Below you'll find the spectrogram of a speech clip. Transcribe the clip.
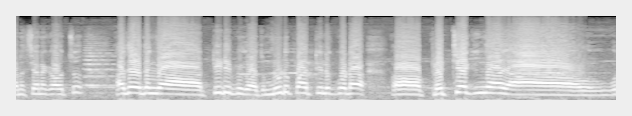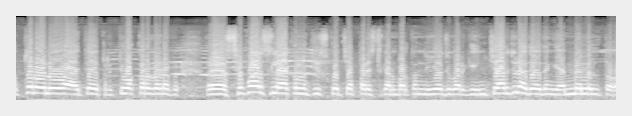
జనసేన కావచ్చు అదేవిధంగా టీడీపీ కావచ్చు మూడు పార్టీలకు కూడా ప్రత్యేకంగా ఉత్తర్వులు అయితే ప్రతి ఒక్కరు కూడా సిఫార్సు లేఖలను తీసుకొచ్చే పరిస్థితి కనబడుతుంది. నియోజకవర్గ ఇన్ఛార్జీలు అదేవిధంగా ఎమ్మెల్యేలతో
